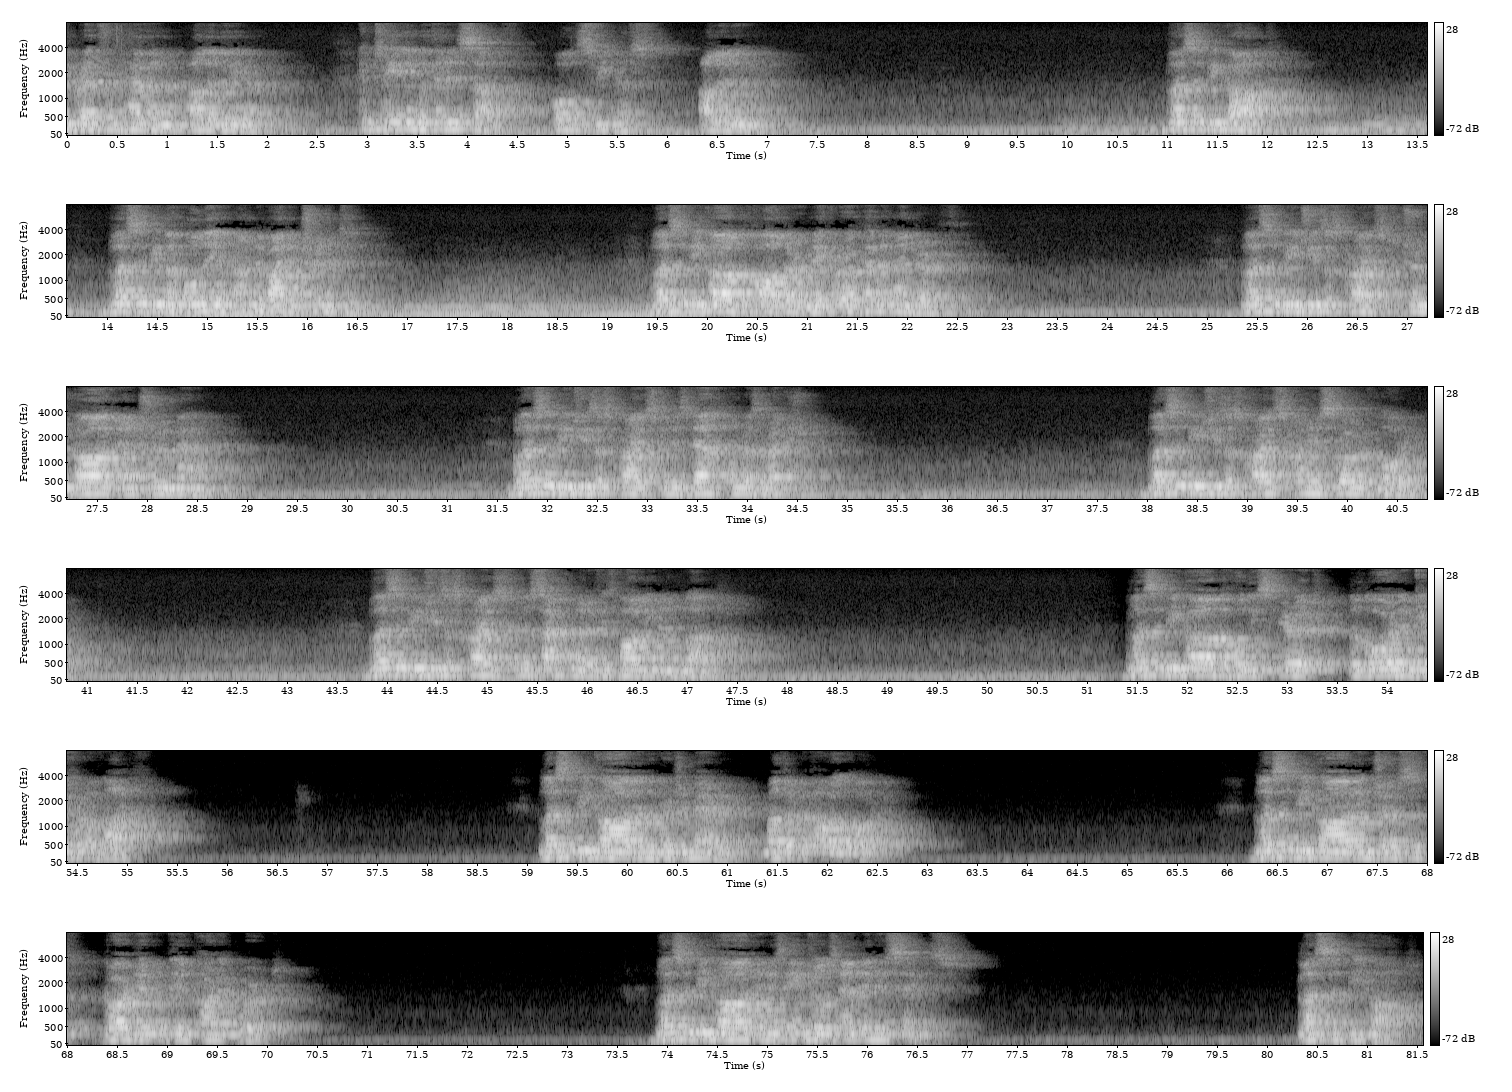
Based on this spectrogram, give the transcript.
Them bread from heaven, Alleluia, containing within itself all sweetness, Alleluia. Blessed be God. Blessed be the Holy and Undivided Trinity. Blessed be God the Father, maker of heaven and earth. Blessed be Jesus Christ, true God and true man. Blessed be Jesus Christ in his death and resurrection. Blessed be Jesus Christ on his throne of glory. Blessed be Jesus Christ in the sacrament of his body and blood. Blessed be God, the Holy Spirit, the Lord and giver of life. Blessed be God and the Virgin Mary, Mother of our Lord. Blessed be God in Joseph, guardian of the incarnate Word. Blessed be God in his angels and in his saints. Blessed be God.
